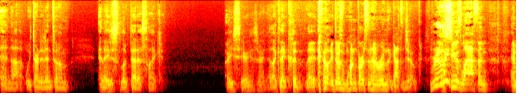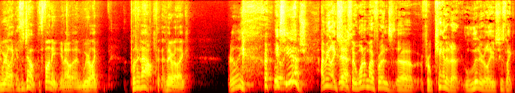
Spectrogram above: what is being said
and uh, we turned it into them, and they just looked at us like, "Are you serious right now?" Like they couldn't. They like there was one person in the room that got the joke. Really? And she was laughing, and we were like, "It's a joke. It's funny," you know, and we were like, "Put it out," and they were like, "Really?" We It's like, "Yeah." huge. I mean, like Yeah. seriously, one of my friends uh, from Canada, literally, she's like,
